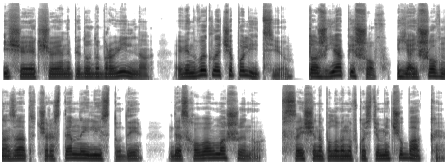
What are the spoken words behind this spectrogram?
і що якщо я не піду добровільно, він викличе поліцію. Тож я пішов, я йшов назад через темний ліс туди, де сховав машину, все ще наполовину в костюмі чубакки,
